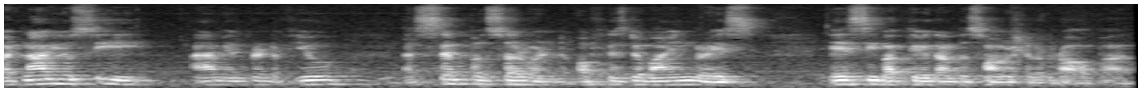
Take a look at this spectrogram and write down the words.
But now you see, I am in front of you, a simple servant of His Divine Grace, A.C. Bhaktivedanta Swami Srila Prabhupada.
